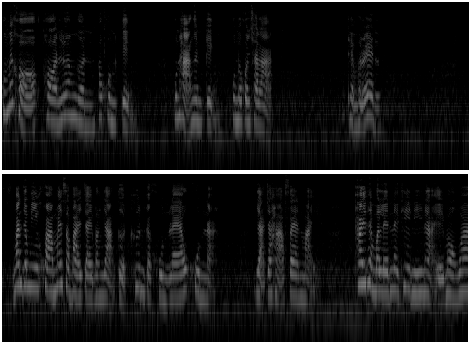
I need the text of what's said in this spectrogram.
คุณไม่ขอพรเรื่องเงิน เพราะคุณเก่ง คุณหาเงินเก่ง คุณเป็นคนฉลาดเทมเพเรน มันจะมีความไม่สบายใจบางอย่างเกิดขึ้นกับคุณแล้วคุณน่ะ อยากจะหาแฟนใหม่ ไพ่เทมเบเลนในที่นี้เนี่ยเอ๋มองว่า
